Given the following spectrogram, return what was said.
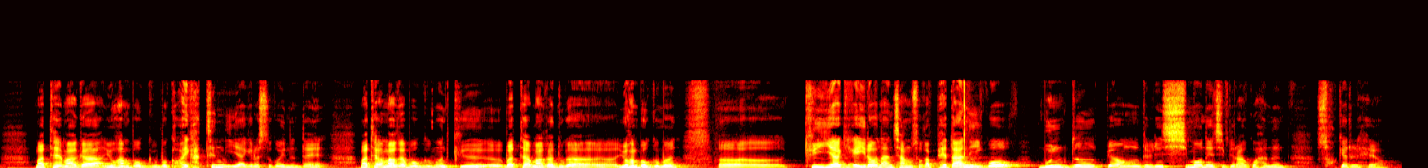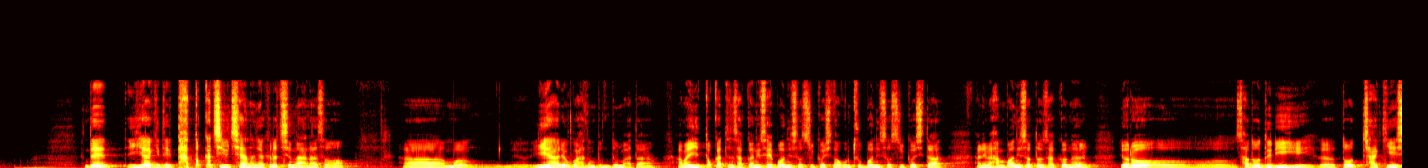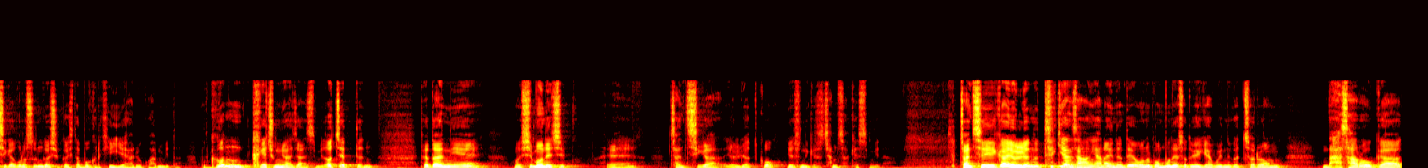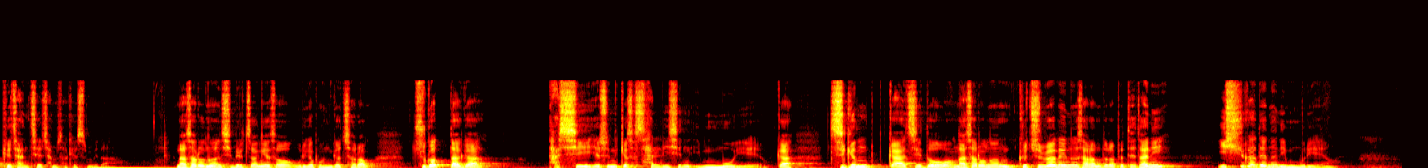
마태, 마가, 요한복음은 거의 같은 이야기를 쓰고 있는데 마태와 마가복음은 그 어, 마태와 마가 누가 어, 요한복음은 어, 그 이야기가 일어난 장소가 베단이고 문둥병 들린 시몬의 집이라고 하는 소개를 해요. 근데 이 이야기들이 다 똑같이 일치하느냐 그렇지는 않아서 아, 뭐 이해하려고 하는 분들마다 아마 이 똑같은 사건이 세 번 있었을 것이다 혹은 두 번 있었을 것이다 아니면 한 번 있었던 사건을 여러 어, 사도들이 어, 또 자기의 시각으로 쓴 것일 것이다. 뭐 그렇게 이해하려고 합니다. 뭐 그건 크게 중요하지 않습니다. 어쨌든 베다니의 뭐 시몬의 집에 잔치가 열렸고 예수님께서 참석했습니다. 잔치가 열렸는 특이한 상황이 하나 있는데 오늘 본문에서도 얘기하고 있는 것처럼 나사로가 그 잔치에 참석했습니다. 나사로는 11장에서 우리가 본 것처럼 죽었다가 다시 예수님께서 살리신 인물이에요. 그러니까 지금까지도 나사로는 그 주변에 있는 사람들 앞에 대단히 이슈가 되는 인물이에요.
